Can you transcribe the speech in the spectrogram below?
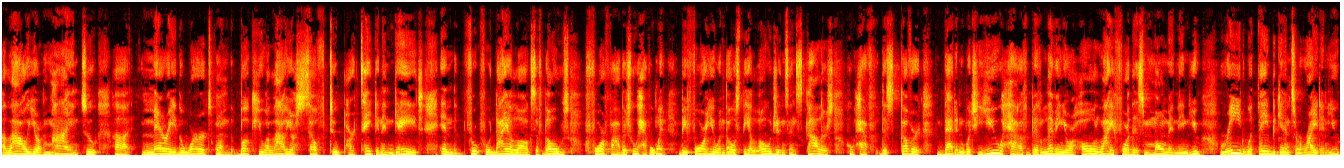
allow your mind to uh, marry the words on the book, you allow yourself to partake and engage in the fruitful dialogues of those forefathers who have went before you and those theologians and scholars who have discovered that in which you have been living your whole life for this moment. And you read what they begin to write and you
